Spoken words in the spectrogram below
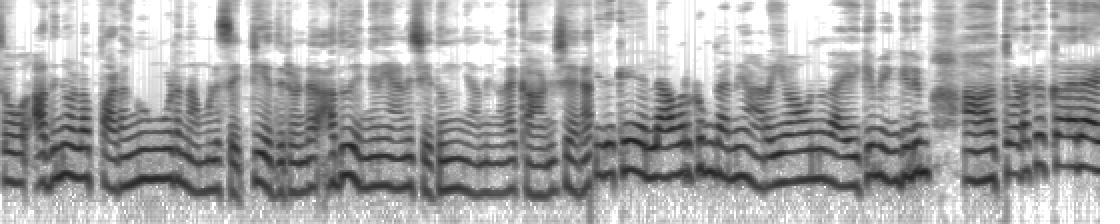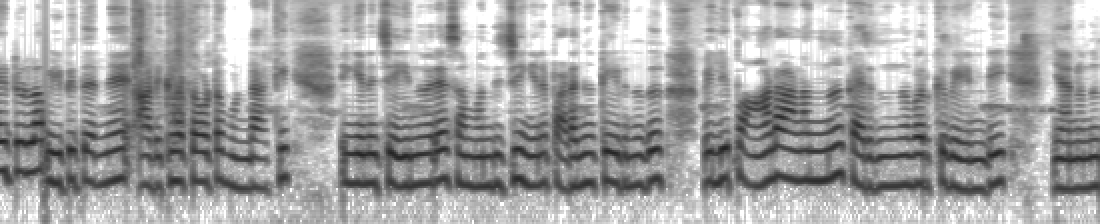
സോ അതിനുള്ള പടങ്ങും കൂടെ നമ്മൾ സെറ്റ് ചെയ്തിട്ടുണ്ട്. അതും എങ്ങനെയാണ് ചെയ്തതെന്ന് ഞാൻ നിങ്ങളെ കാണിച്ചു തരാം. ഇതൊക്കെ എല്ലാവർക്കും തന്നെ അറിയാവുന്നതായിരിക്കും. എങ്കിലും തുടക്കക്കാരായിട്ടുള്ള വീട്ടിൽ തന്നെ അടുക്കളത്തോട്ടം ഉണ്ടാക്കി ഇങ്ങനെ ചെയ്യുന്നവരെ സംബന്ധിച്ച് ഇങ്ങനെ പടങ്ങൊക്കെ ഇടുന്നത് വലിയ പാടാണെന്ന് കരുതുന്നവർക്ക് വേണ്ടി ഞാനൊന്ന്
